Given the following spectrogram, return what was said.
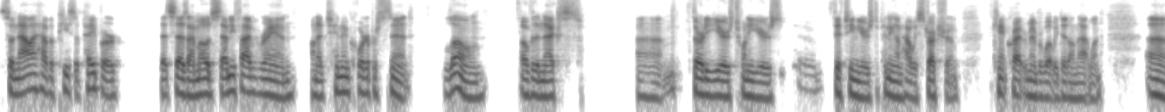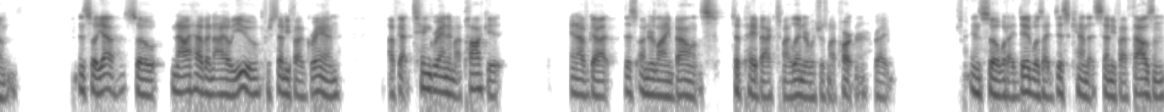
So now I have a piece of paper that says I'm owed 75 grand on a 10 and quarter percent loan over the next um, 30 years, 20 years, uh, 15 years, depending on how we structure them. I can't quite remember what we did on that one. Um, and so, yeah, so now I have an IOU for 75 grand. I've got 10 grand in my pocket and I've got this underlying balance to pay back to my lender, which was my partner. Right. And so what I did was I discounted that 75,000.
